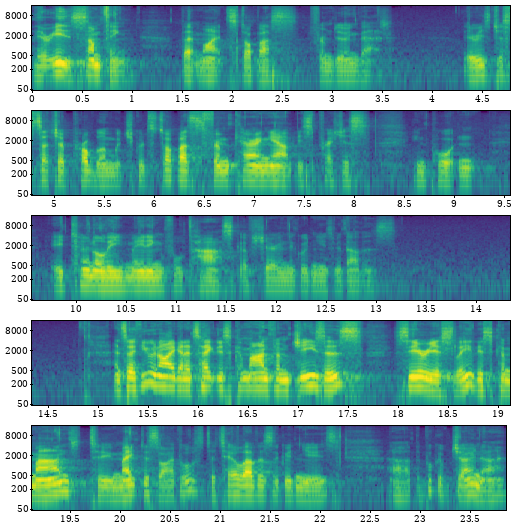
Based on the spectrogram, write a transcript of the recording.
there is something that might stop us from doing that. There is just such a problem which could stop us from carrying out this precious, important, eternally meaningful task of sharing the good news with others. And so, if you and I are going to take this command from Jesus seriously, this command to make disciples, to tell others the good news, uh, the book of Jonah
